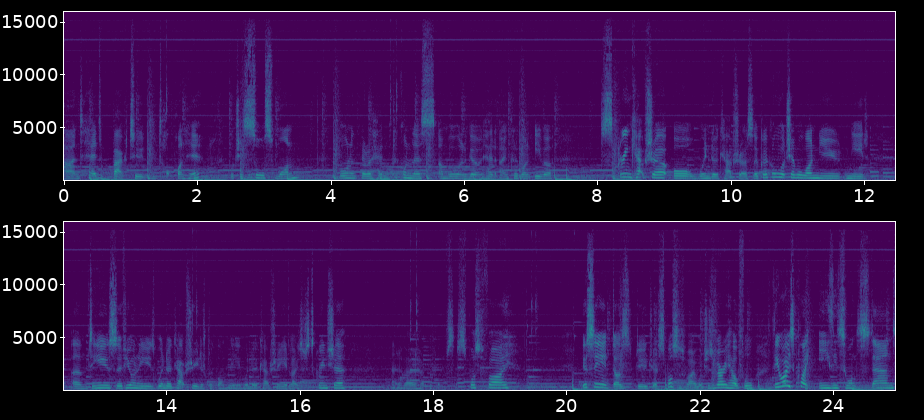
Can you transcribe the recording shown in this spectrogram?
and head back to the top one here, which is source one. We're going to go ahead and click on this, and we're going to go ahead and click on either screen capture or window capture. So click on whichever one you need um, to use. So if you want to use window capture, you just click on the window capture you'd like to screen share. And if I Spotify, you'll see it does do just Spotify, which is very helpful. The UI is quite easy to understand,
